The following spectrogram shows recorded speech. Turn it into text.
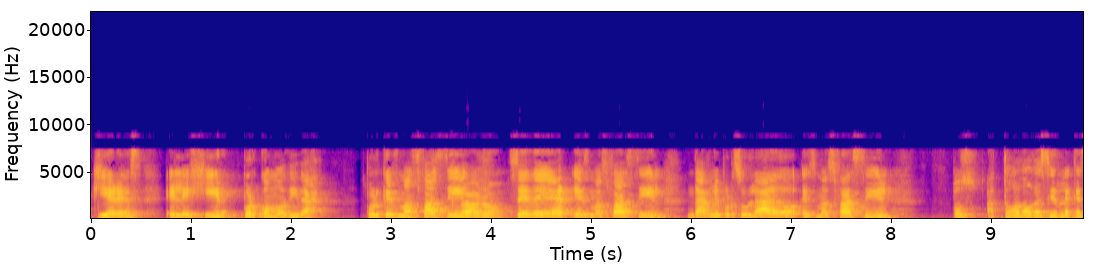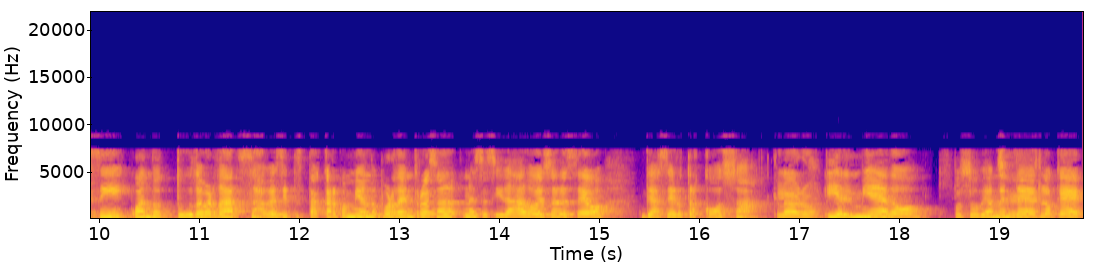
quieres elegir por comodidad. Porque es más fácil ceder, es más fácil darle por su lado, es más fácil, pues a todo decirle que sí, cuando tú de verdad sabes y te está carcomiendo por dentro esa necesidad o ese deseo de hacer otra cosa. Claro. Y el miedo, pues obviamente es lo que,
